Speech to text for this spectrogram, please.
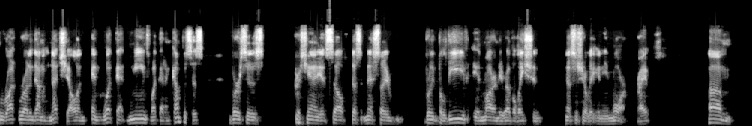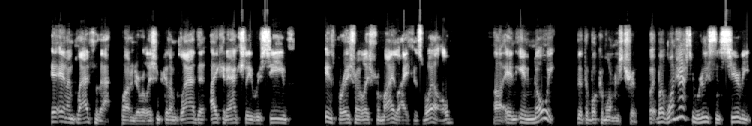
to run, run it down in a nutshell and, and what that means, what that encompasses, versus Christianity itself doesn't necessarily really believe in modern day revelation necessarily anymore, right? Um, and I'm glad for that modern day because I'm glad that I can actually receive inspiration revelation from my life as well, uh, in in knowing that the Book of Mormon is true. But but one has to really sincerely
